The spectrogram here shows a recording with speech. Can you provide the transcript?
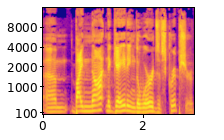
um, by not negating the words of Scripture.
